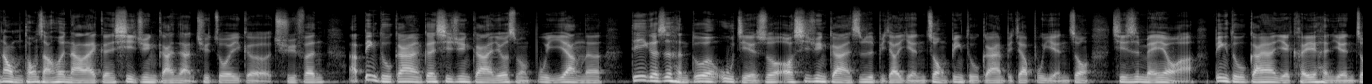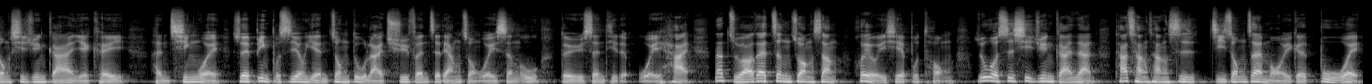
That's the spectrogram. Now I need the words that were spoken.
那我们通常会拿来跟细菌感染去做一个区分啊，病毒感染跟细菌感染有什么不一样呢？第一个是很多人误解说，哦，细菌感染是不是比较严重，病毒感染比较不严重？其实没有啊，病毒感染也可以很严重，细菌感染也可以很轻微，所以并不是用严重度来区分这两种微生物对于身体的危害。那主要在症状上会有一些不同。如果是细菌感染，它常常是集中在某一个部位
